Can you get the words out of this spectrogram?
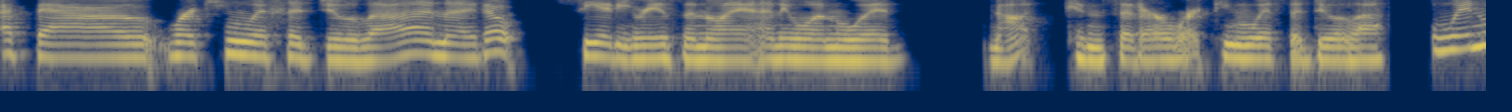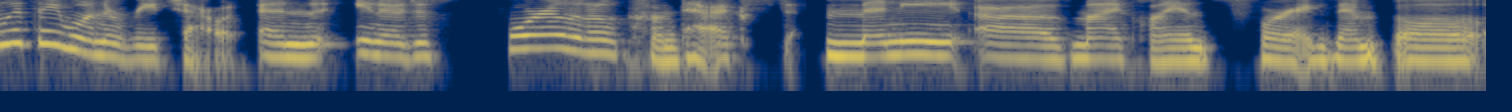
about working with a doula, and I don't see any reason why anyone would not consider working with a doula, when would they want to reach out? And, you know, just for a little context, many of my clients, for example,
